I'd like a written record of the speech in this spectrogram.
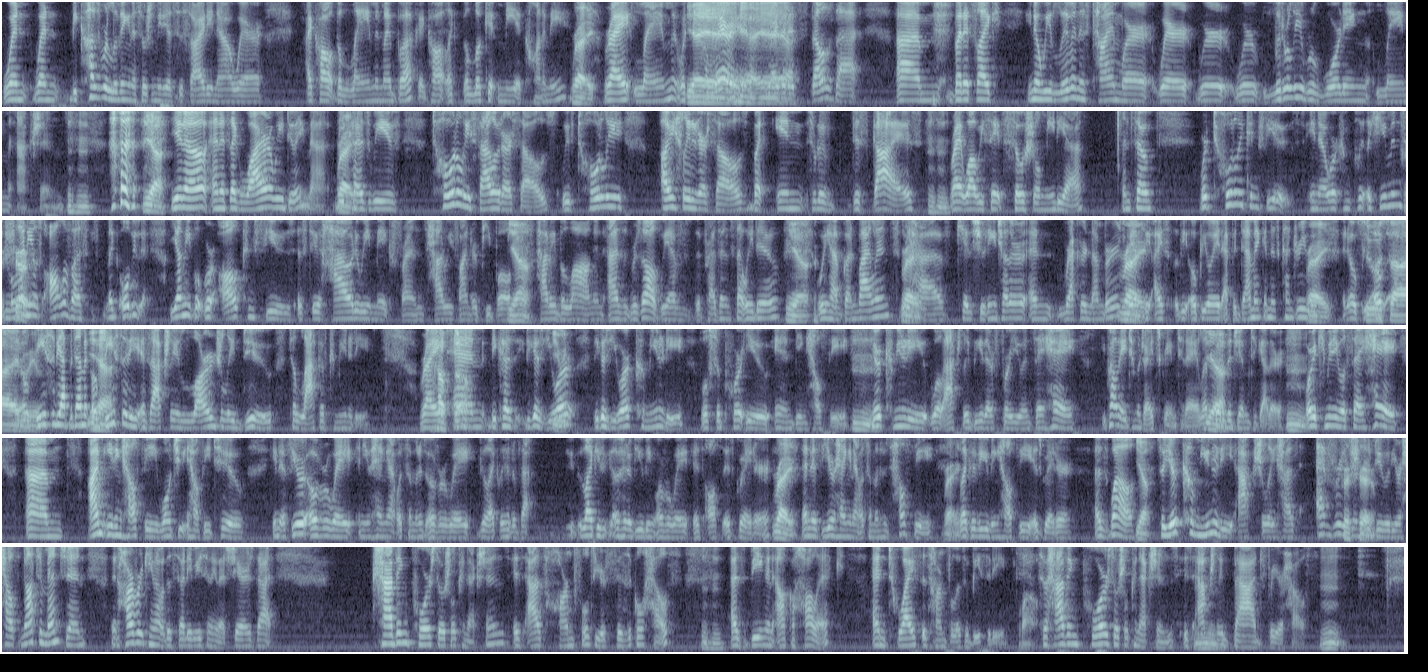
when when because we're living in a social media society now where I call it the lame in my book. I call it like the look at me economy, right, right? Lame, which Yeah, is hilarious, yeah, yeah, right? That it spells that. Um, but it's like you know we live in this time where where we're we're literally rewarding lame actions. hmm yeah, you know and it's like why are we doing that? Right. because we've totally siloed ourselves. We've totally isolated ourselves but in sort of disguise hmm right while we say it's social media. And so we're totally confused you know we're completely humans For sure. millennials all of us like old people young people we're all confused as to how do we make friends how do we find our people yeah, how do we belong and as a result we have the presidents that we do yeah, we have gun violence. We have kids shooting each other in record numbers. Right. We have the ice, the opioid epidemic in this country. Right. An, opi- Suicide, an obesity epidemic. Yeah. Obesity is actually largely due to lack of community. Right, so? and because because your because your community will support you in being healthy. Mm. Your community will actually be there for you and say, "Hey, you probably ate too much ice cream today. Let's go to the gym together." Mm. Or your community will say, "Hey, um, I'm eating healthy. Won't you eat healthy too?" You know, if you're overweight and you hang out with someone who's overweight, the likelihood of that, likelihood of you being overweight is also is greater. right, And if you're hanging out with someone who's healthy, right, the likelihood of you being healthy is greater as well. Yeah. So your community actually has everything sure. to do with your health. Not to mention that Harvard came out with a study recently that shares that having poor social connections is as harmful to your physical health hmm as being an alcoholic and twice as harmful as obesity. wow. So having poor social connections is actually Mm. bad for your health. Mm.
